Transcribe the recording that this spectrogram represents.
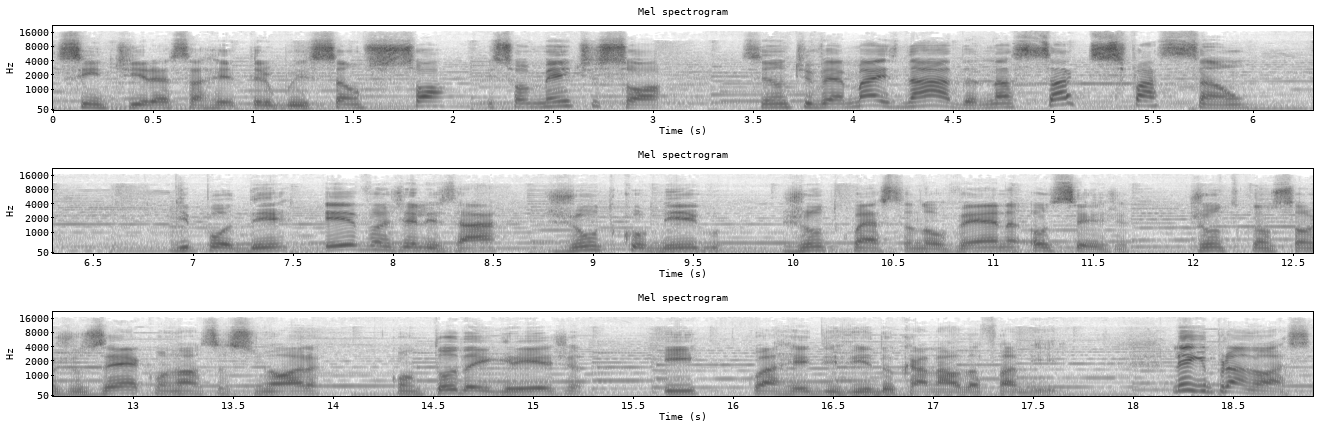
sentir essa retribuição só e somente só, se não tiver mais nada, na satisfação de poder evangelizar junto comigo, junto com esta novena, ou seja, junto com São José, com Nossa Senhora com toda a igreja e com a Rede Vida, o canal da família. Ligue para nós,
